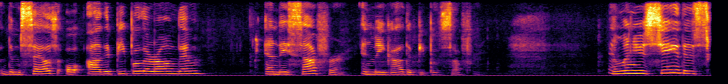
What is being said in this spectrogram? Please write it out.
themselves or other people around them and they suffer and make other people suffer. And when you see these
